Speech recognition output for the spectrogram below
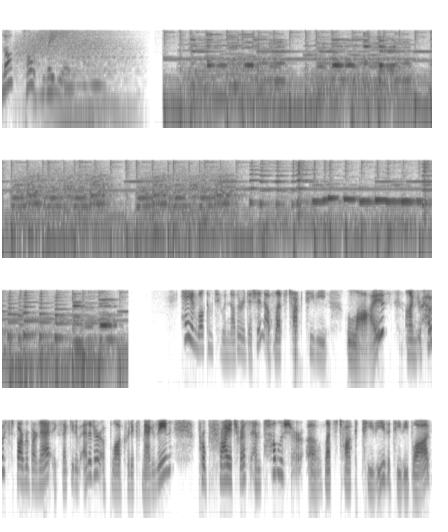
Blog Talk Radio. Hey, and welcome to another edition of Let's Talk TV Live. I'm your host, Barbara Barnett, executive editor of Blogcritics Magazine, proprietress and publisher of Let's Talk TV, the TV blog,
